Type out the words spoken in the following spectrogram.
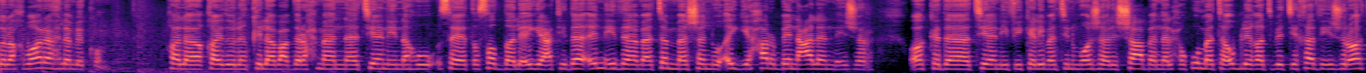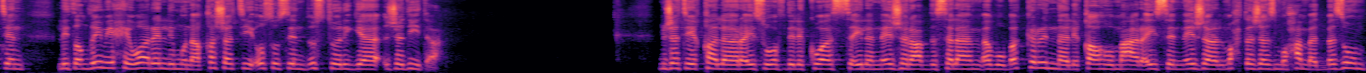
الأخبار أهلا بكم. قال قائد الانقلاب عبد الرحمن تياني أنه سيتصدى لأي اعتداء إذا ما تم شن أي حرب على النيجر. وأكد تياني في كلمة موجهة للشعب أن الحكومة أبلغت باتخاذ إجراءات لتنظيم حوار لمناقشة أسس دستورية جديدة. من جهته قال رئيس وفد الإكواس إلى النيجر عبد السلام أبو بكر إن لقاءه مع رئيس النيجر المحتجز محمد بزوم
